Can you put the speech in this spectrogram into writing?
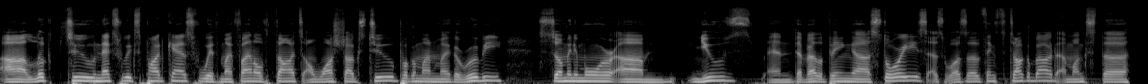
Uh, look to next week's podcast with my final thoughts on Watch Dogs 2, Pokemon Mega Ruby, so many more um, news and developing uh, stories, as well as other things to talk about amongst the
